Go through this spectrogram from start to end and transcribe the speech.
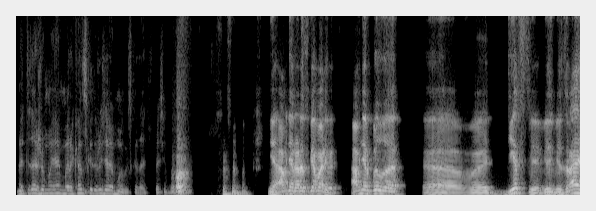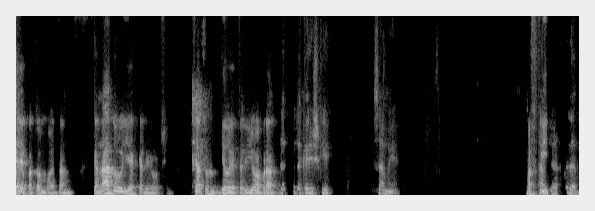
Ну, это даже мои марокканские друзья могут сказать. Спасибо. Не, Авнер разговаривает. Авнер был э, в детстве в, в Израиле, потом э, там в Канаду уехали, в общем. Сейчас он делает Илью обратно. Откуда корешки? самые. Автор, откуда,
